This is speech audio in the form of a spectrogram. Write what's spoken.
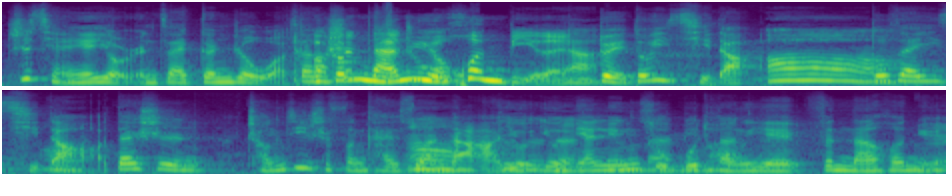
之前也有人在跟着我，但是男女混比的呀？对，都一起的哦，都在一起的，但是成绩是分开算的啊，有有年龄组不同，也分男和女。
